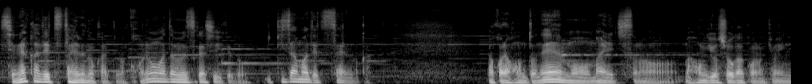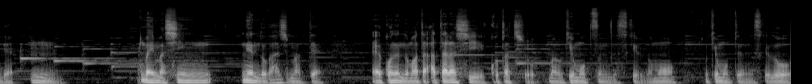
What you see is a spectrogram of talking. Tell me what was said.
背中で伝えるのかってこれもまた難しいけど生き様で伝えるのかまあ、これは本当ねもう毎日その、まあ、本業小学校の教員で、うん。まあ、今新年度が始まって、えー、今年度また新しい子たちを、まあ、受け持つんですけれども受け持ってるんですけど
